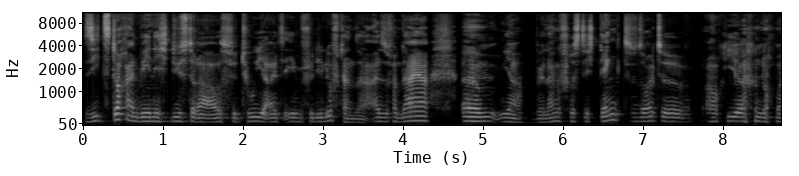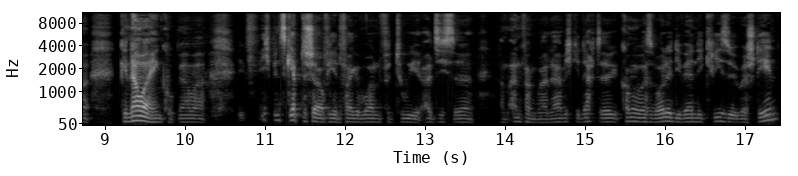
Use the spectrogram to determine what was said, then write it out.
sieht es doch ein wenig düsterer aus für TUI als eben für die Lufthansa. Also von daher, ähm, ja, wer langfristig denkt, sollte auch hier nochmal genauer hingucken. Aber ich bin skeptischer auf jeden Fall geworden für TUI, als ich es äh, am Anfang war. Da habe ich gedacht, äh, komme was wolle, die werden die Krise überstehen.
